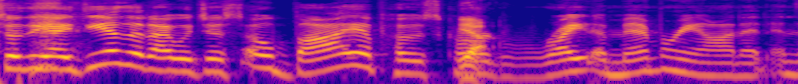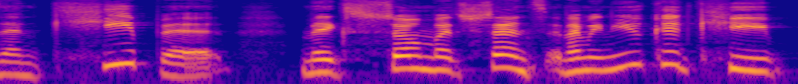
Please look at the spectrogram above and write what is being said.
So the idea that I would just, oh, buy a postcard, Yeah. write a memory on it, and then keep it makes so much sense. And I mean, you could keep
